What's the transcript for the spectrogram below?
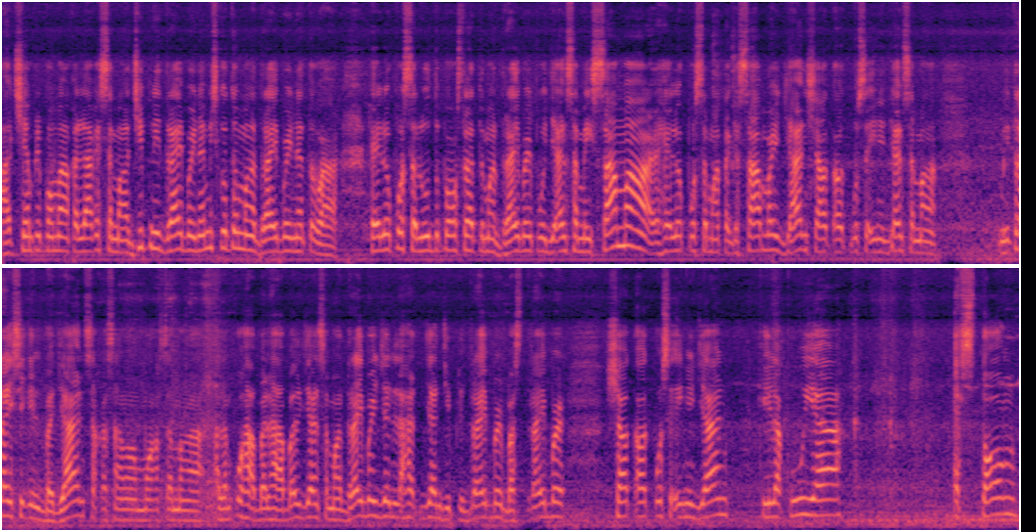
At syempre po mga kalaki sa mga jeepney driver. Namiss ko itong mga driver na to ha. Hello po, saludo po ako sa lahat ng mga driver po diyan sa may Samar. Hello po sa mga taga Samar diyan. Shout out po sa inyo diyan sa mga may tricycle ba dyan? Sa kasama mo sa mga, alam ko, habal-habal dyan. Sa mga driver dyan, lahat dyan. Jeepney driver, bus driver. Shout out po sa inyo dyan. Kila Kuya Estong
